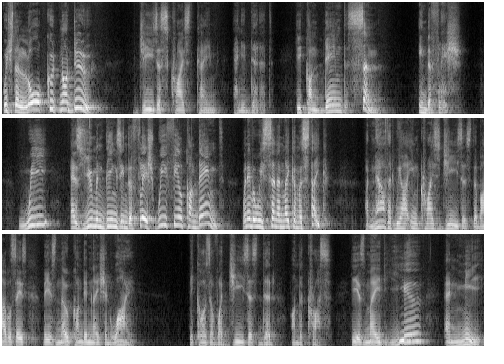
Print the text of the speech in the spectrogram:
which the law could not do Jesus Christ came and he did it. He condemned sin in the flesh. We, as human beings in the flesh, we feel condemned whenever we sin and make a mistake. But now that we are in Christ Jesus, the Bible says there is no condemnation. Why? Because of what Jesus did on the cross. He has made you and me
